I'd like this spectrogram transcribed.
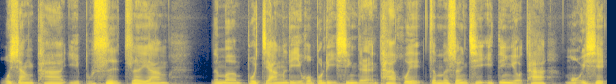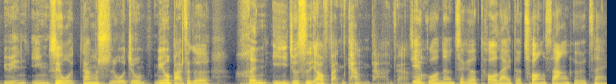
我想他也不是这样。那么不讲理或不理性的人，他会这么生气，一定有他某一些原因。所以我当时我就没有把这个。恨意就是要反抗他，这样。结果呢？这个后来的创伤何在？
